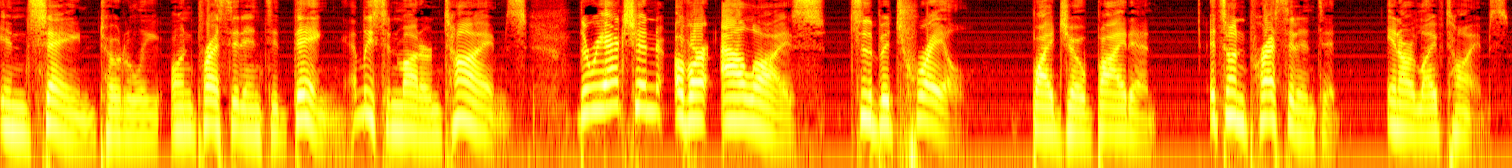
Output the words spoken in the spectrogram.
insane, totally unprecedented thing, at least in modern times the reaction of our allies to the betrayal by Joe Biden. It's unprecedented in our lifetimes,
